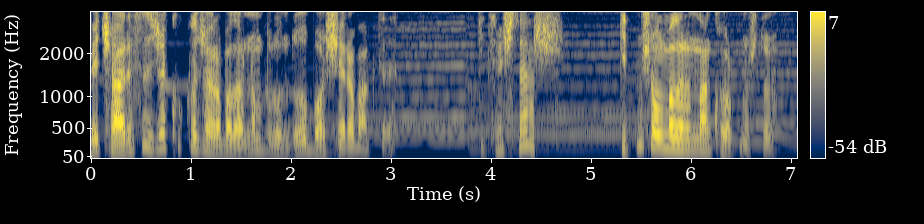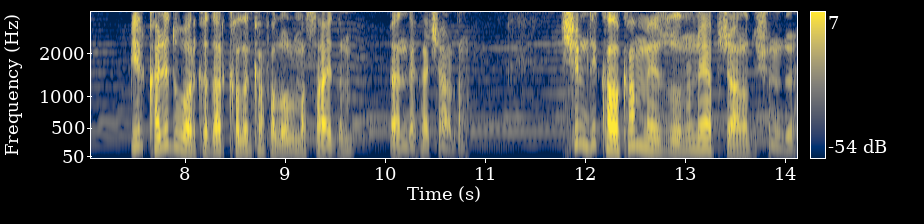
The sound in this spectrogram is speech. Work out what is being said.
ve çaresizce kuklacı arabalarının bulunduğu boş yere baktı. Gitmişler. Gitmiş olmalarından korkmuştu. Bir kale duvarı kadar kalın kafalı olmasaydım ben de kaçardım. Şimdi kalkan mevzunu ne yapacağını düşündü.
